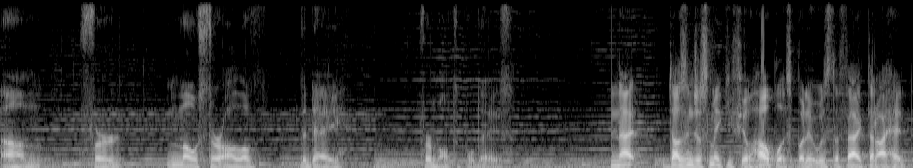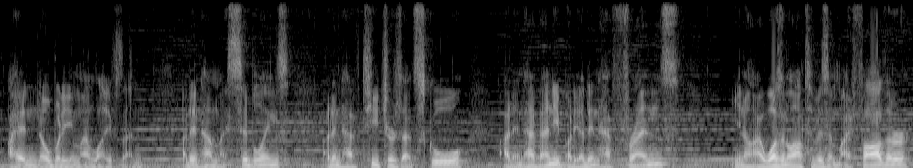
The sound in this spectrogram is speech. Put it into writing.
um, for most or all of the day for multiple days. And that doesn't just make you feel helpless, but it was the fact that I had, I had nobody in my life then. I didn't have my siblings, I didn't have teachers at school, I didn't have anybody, I didn't have friends. You know, I wasn't allowed to visit my father.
